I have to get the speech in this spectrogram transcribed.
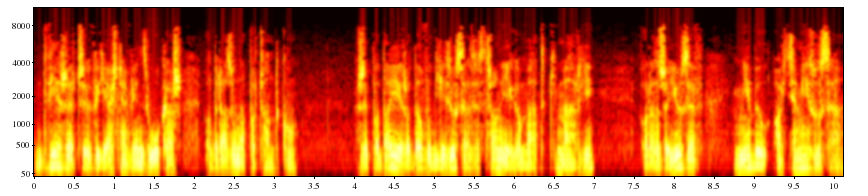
Dwie rzeczy wyjaśnia więc Łukasz od razu na początku, że podaje rodowód Jezusa ze strony jego matki Marii oraz że Józef nie był ojcem Jezusa.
